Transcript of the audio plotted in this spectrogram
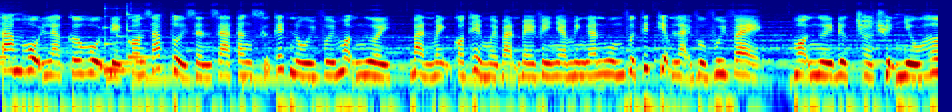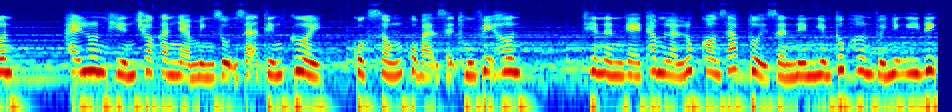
Tam hội là cơ hội để con giáp tuổi dần gia tăng sự kết nối với mọi người, bản mệnh có thể mời bạn bè về nhà mình ăn uống vừa tiết kiệm lại vừa vui vẻ, mọi người được trò chuyện nhiều hơn. Hãy luôn khiến cho căn nhà mình rộn rã tiếng cười, cuộc sống của bạn sẽ thú vị hơn. Thiên ấn ghé thăm là lúc con giáp tuổi dần nên nghiêm túc hơn với những ý định,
